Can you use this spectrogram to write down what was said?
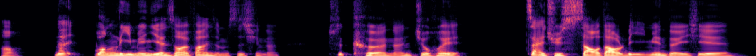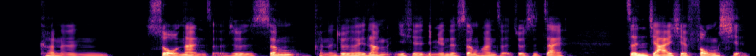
哦，那往里面燃烧会发生什么事情呢？就是可能就会再去烧到里面的一些可能受难者，就是生可能就会让一些里面的生还者就是在增加一些风险。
